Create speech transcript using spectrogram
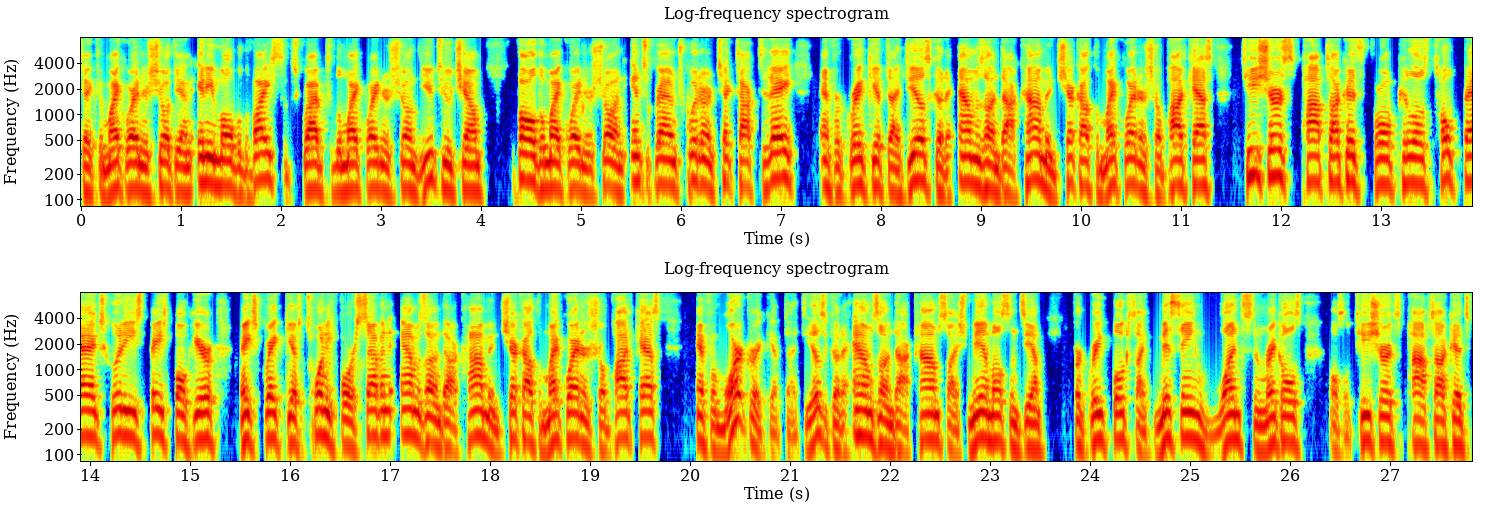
Take the Mike Wagner Show at the on any mobile device. Subscribe to the Mike Wagner Show on the YouTube channel. Follow the Mike Wagner Show on Instagram, Twitter, and TikTok today. And for great gift ideas, go to Amazon.com and check out the Mike Wagner Show podcast. T-shirts, pop sockets, throw pillows, tote bags, hoodies, baseball gear. Makes great gifts 24-7. Amazon.com and check out the Mike Wagner Show podcast. And for more great gift ideas, go to Amazon.com slash Mia Zia for great books like Missing, Once, and Wrinkles. Also T-shirts, pop sockets,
